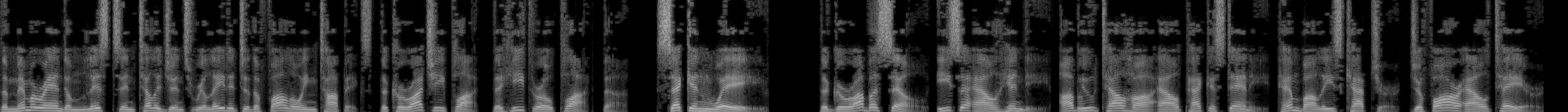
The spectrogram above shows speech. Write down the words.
The memorandum lists intelligence related to the following topics, the Karachi plot, the Heathrow plot, the second wave the Guraba cell, Isa al-Hindi, Abu Talha al-Pakistani, Hambali's capture, Jafar al-Tayyar,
